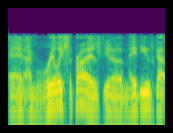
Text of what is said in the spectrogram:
And I'm really surprised, you know, maybe you've got,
